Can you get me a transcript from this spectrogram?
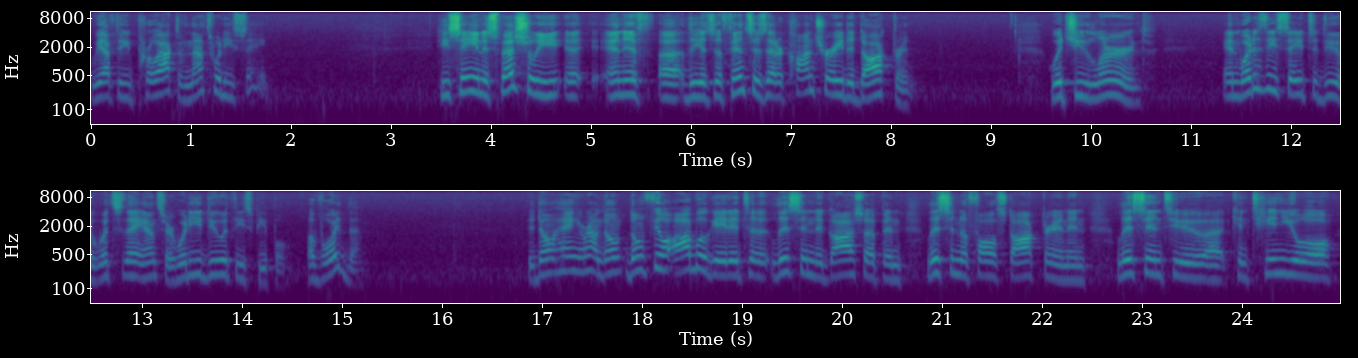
We have to be proactive, and that's what he's saying. He's saying, especially, uh, and if uh, these offenses that are contrary to doctrine, which you learned. And what does he say to do? What's the answer? What do you do with these people? Avoid them. Don't hang around. Don't, don't feel obligated to listen to gossip and listen to false doctrine and listen to uh, continual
